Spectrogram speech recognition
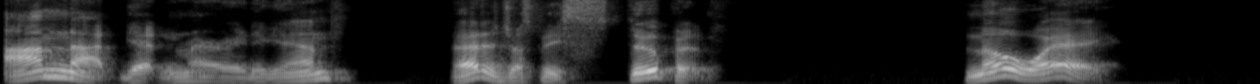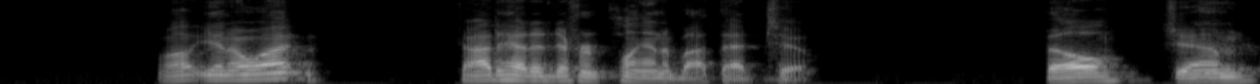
I'm not getting married again. That'd just be stupid. No way. Well, you know what? God had a different plan about that too. Bill, Jim,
